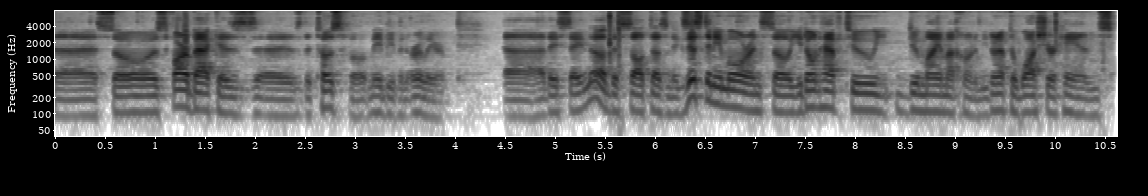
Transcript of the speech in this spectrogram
So as far back as, as the Tosfot, maybe even earlier, uh, they say no, this salt doesn't exist anymore, and so you don't have to do mayim achronim. You don't have to wash your hands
